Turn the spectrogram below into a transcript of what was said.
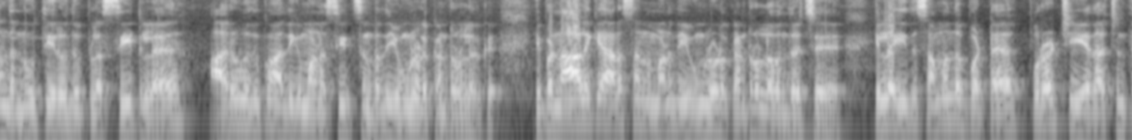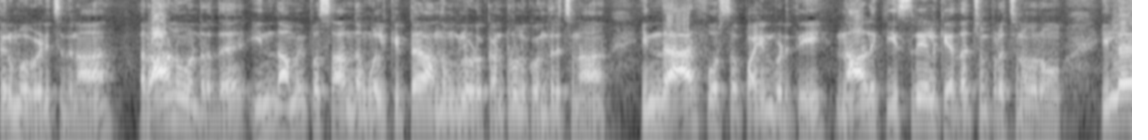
அந்த நூற்றி இருபது ப்ளஸ் சீட்டில் அறுபதுக்கும் அதிகமான சீட்ஸ்ன்றது இவங்களோட கண்ட்ரோலில் இருக்குது இப்போ நாளைக்கே அரசாங்கமானது இவங்களோட கண்ட்ரோலில் வந்துருச்சு. இல்லை இது சம்மந்தப்பட்ட புரட்சி ஏதாச்சும் திரும்ப வெடிச்சதுன்னா ராணுவன்றதை இந்த அமைப்பை சார்ந்தவங்கக்கிட்ட அந்தவங்களோட கண்ட்ரோலுக்கு வந்துருச்சுன்னா இந்த ஏர்ஃபோர்ஸை பயன்படுத்தி நாளைக்கு இஸ்ரேலுக்கு ஏதாச்சும் பிரச்சனை வரும். இல்லை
